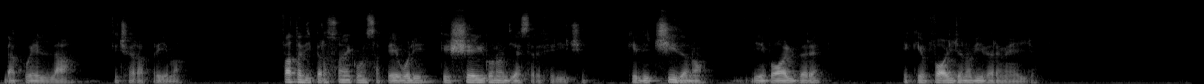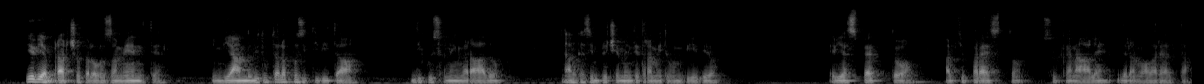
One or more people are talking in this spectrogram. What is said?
da quella che c'era prima, fatta di persone consapevoli che scelgono di essere felici, che decidono di evolvere e che vogliono vivere meglio. Io vi abbraccio calorosamente, inviandovi tutta la positività di cui sono in grado, anche semplicemente tramite un video, e vi aspetto al più presto sul canale della nuova realtà.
